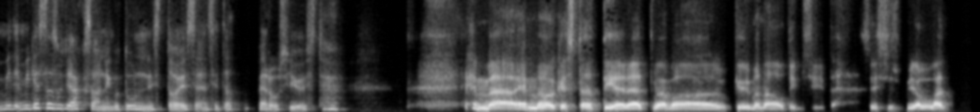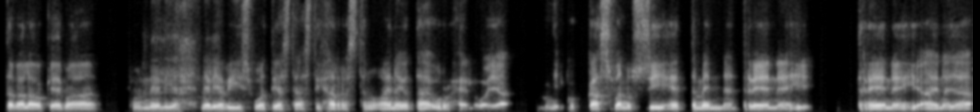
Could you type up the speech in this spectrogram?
mikä sä sut jaksaa niinku tunnista toiseen sitä perusjyystöä? En mä, en mä oikeastaan tiedä, että mä vaan, kyllä mä nautin siitä. Siis, siis jollain tavalla, okei, okay, mä neljä, neljä viisivuotiaasta asti harrastanut aina jotain urheilua ja niin kuin kasvanut siihen, että mennään treeneihin, treeneihin aina ja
